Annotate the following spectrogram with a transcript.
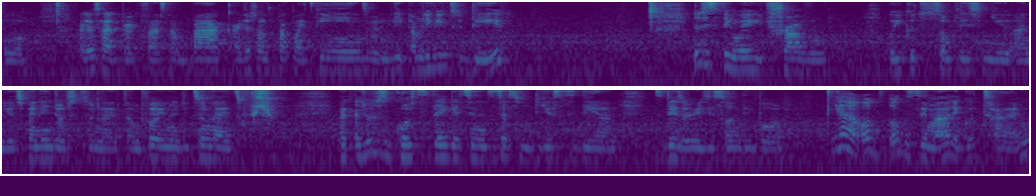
but I just had breakfast. I'm back. I just want to pack my things. I'm, I'm leaving today. You know this thing where you travel or you go to someplace new and you're spending just two nights. And before you know the two nights, phew, like I just got started getting settled yesterday and today's already Sunday, but yeah, all, all the same, I had a good time.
